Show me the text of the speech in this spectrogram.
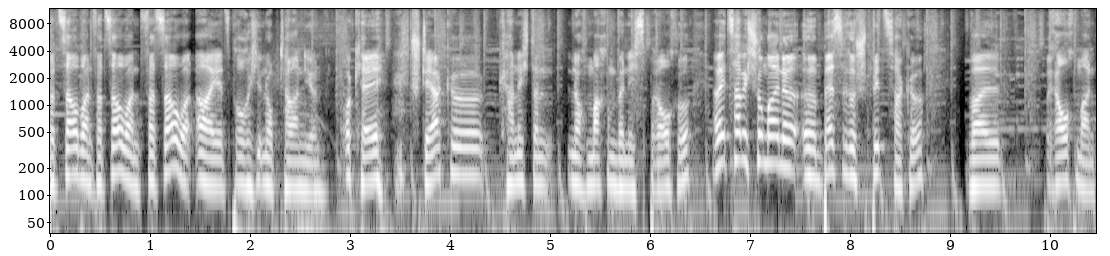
Verzaubern, verzaubern, verzaubern. Ah, jetzt brauche ich Inoptanion. Okay. Stärke kann ich dann noch machen, wenn ich es brauche. Aber jetzt habe ich schon mal eine äh, bessere Spitzhacke, weil braucht man.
